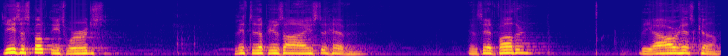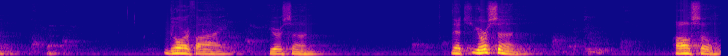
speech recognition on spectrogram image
Jesus spoke these words lifted up his eyes to heaven and said, Father, the hour has come. Glorify your Son, that your Son also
